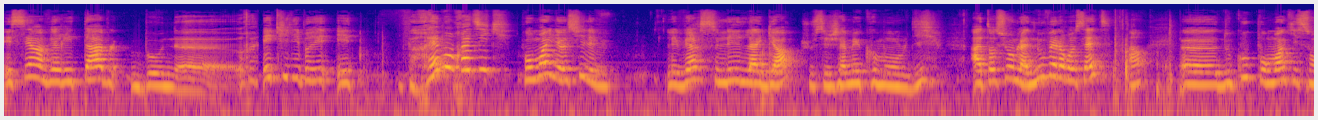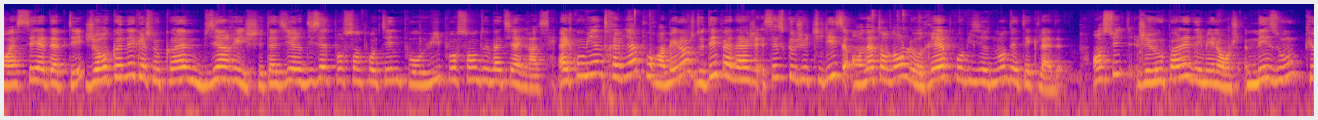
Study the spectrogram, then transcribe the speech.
Et c'est un véritable bonheur. Équilibré et vraiment pratique. Pour moi, il y a aussi les, les Versley Laga. Je sais jamais comment on le dit. Attention, la nouvelle recette, hein, euh, du coup pour moi qui sont assez adaptées. Je reconnais qu'elles sont quand même bien riches, c'est-à-dire 17% de protéines pour 8% de matière grasse. Elles conviennent très bien pour un mélange de dépannage, c'est ce que j'utilise en attendant le réapprovisionnement des teclades. Ensuite, je vais vous parler des mélanges maison que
